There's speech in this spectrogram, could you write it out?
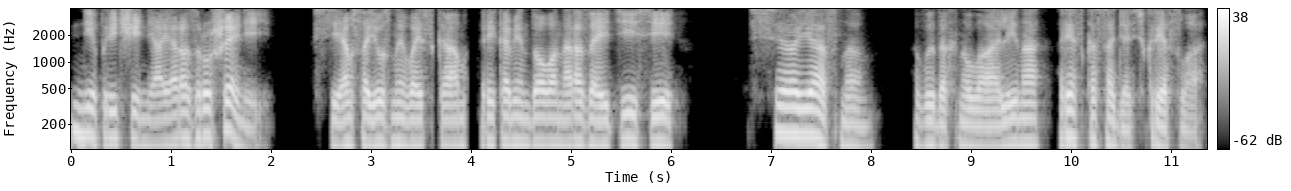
не причиняя разрушений. Всем союзным войскам рекомендовано разойтись и... «Все ясно», — выдохнула Алина, резко садясь в кресло.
